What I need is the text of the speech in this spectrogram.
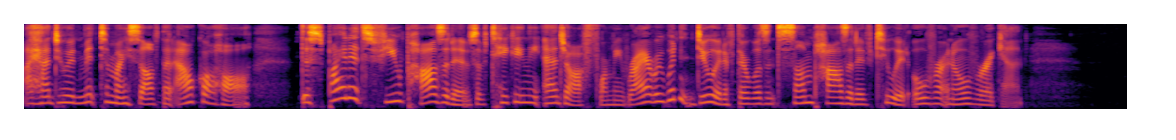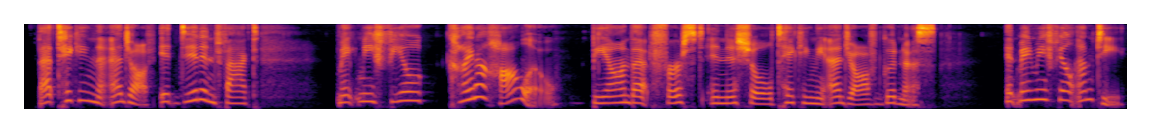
I had to admit to myself that alcohol, despite its few positives of taking the edge off for me, right? We wouldn't do it if there wasn't some positive to it over and over again. That taking the edge off, it did in fact make me feel kind of hollow beyond that first initial taking the edge off goodness. It made me feel empty.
